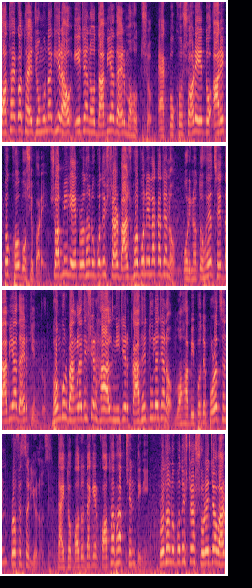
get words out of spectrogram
কথায় কথায় যমুনা ঘেরাও এ যেন দাবি আদায়ের মহোৎসব। এক পক্ষ সরে তো আরেক পক্ষ বসে পড়ে। সব মিলিয়ে প্রধান উপদেষ্টার বাসভবন এলাকা যেন পরিণত হয়েছে দাবি আদায়ের কেন্দ্র। ভঙ্গুর বাংলাদেশের হাল নিজের কাঁধে তুলে যেন মহাবিপদে পড়েছেন প্রফেসর ইউনুস। তাই তো পদত্যাগের কথা ভাবছেন তিনি। প্রধান উপদেষ্টা সরে যাওয়ার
